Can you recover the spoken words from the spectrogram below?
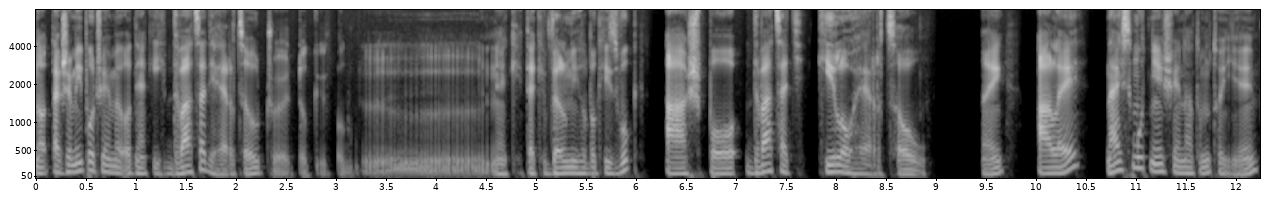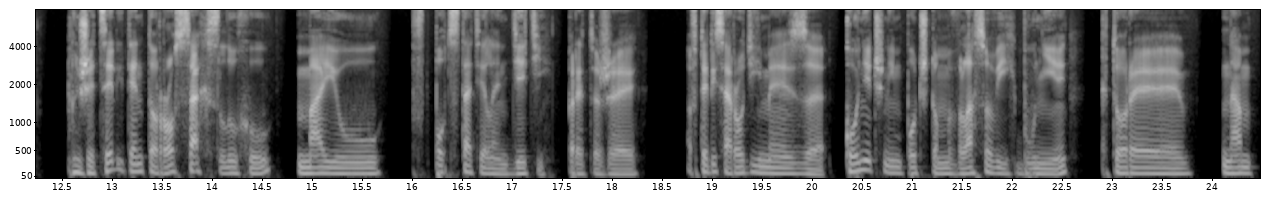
No takže my počujeme od nejakých 20 Hz, čo je taký, nejaký taký veľmi hlboký zvuk, až po 20 kHz. Hej? Ale najsmutnejšie na tomto je, že celý tento rozsah sluchu majú v podstate len deti, pretože vtedy sa rodíme s konečným počtom vlasových buniek, ktoré nám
